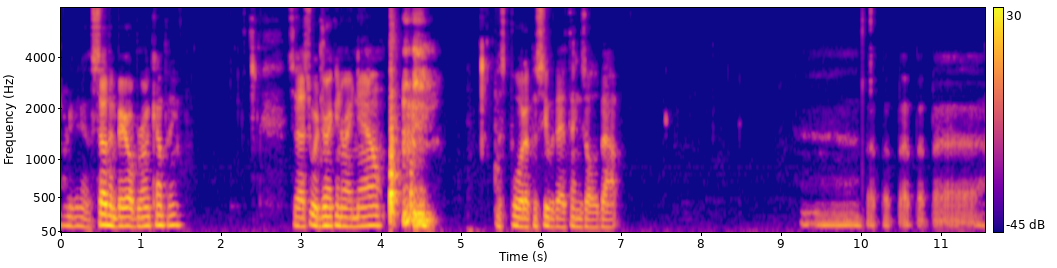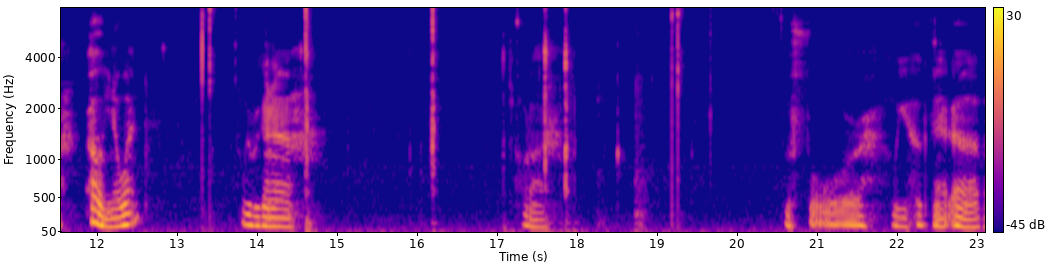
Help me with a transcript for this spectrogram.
I don't even know. Southern Barrel Brewing Company. So that's what we're drinking right now. Let's pull it up and see what that thing's all about. Uh, oh, you know what? We were gonna hold on before we hook that up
